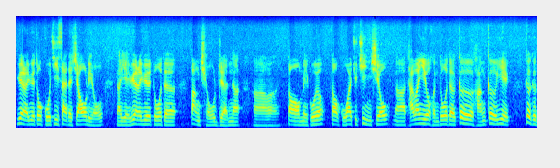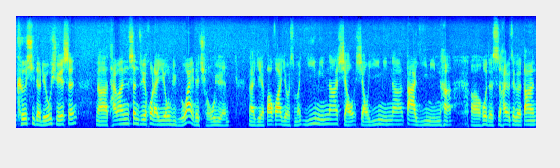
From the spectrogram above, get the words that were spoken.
越来越多国际赛的交流，那也越来越多的棒球人呢，啊，到美国、到国外去进修。那台湾也有很多的各行各业、各个科系的留学生。那台湾甚至于后来也有旅外的球员。那也包括有什么移民呐，小小移民呐，大移民呐，啊，或者是还有这个，当然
